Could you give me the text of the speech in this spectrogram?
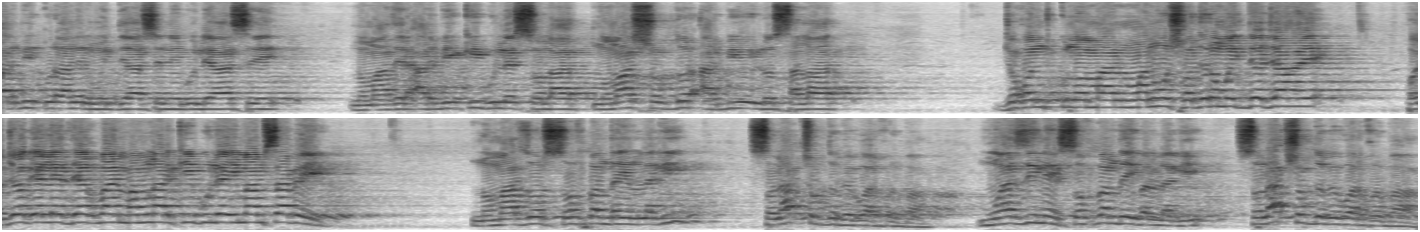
আরবি কোরআনের মধ্যে আছে নি বলে আছে। নমাজের আরবি কি বলে সলাৎ? নমাজ শব্দর আরবি হইল সালাত। যখন কোনো মান- মানুষ হজের মধ্যে যায়, হজ গেলে দেখবাই মামলার কি বলে ইমাম সাহেবে? নমাজর সফ লাগি সলাৎ শব্দ ব্যবহার করবা। মুয়াজিনে সফ বান্ধাইবার লাগি সলাৎ শব্দ ব্যবহার করবা।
